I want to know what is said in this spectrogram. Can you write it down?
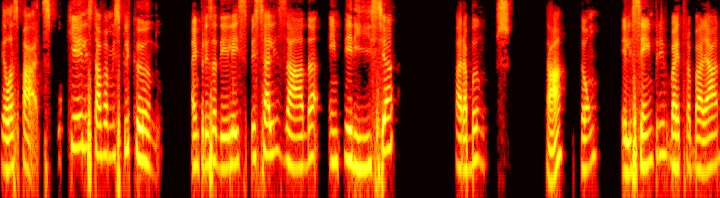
pelas partes. O que ele estava me explicando? A empresa dele é especializada em perícia para bancos, tá? Então, ele sempre vai trabalhar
